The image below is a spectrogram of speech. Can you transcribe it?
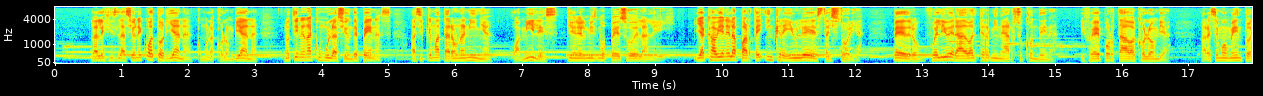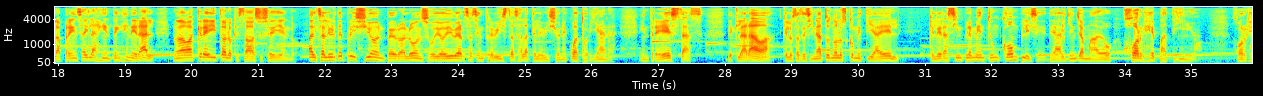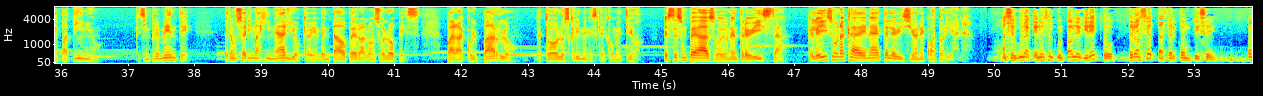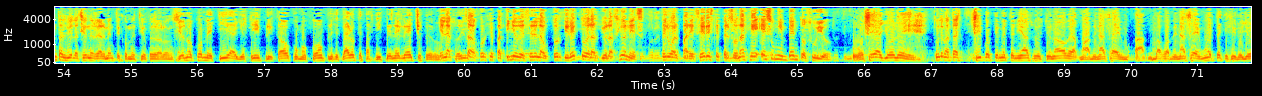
La legislación ecuatoriana, como la colombiana, no tienen acumulación de penas, así que matar a una niña o a miles tiene el mismo peso de la ley. Y acá viene la parte increíble de esta historia. Pedro fue liberado al terminar su condena y fue deportado a Colombia, Para ese momento, la prensa y la gente en general no daba crédito a lo que estaba sucediendo. Al salir de prisión, Pedro Alonso dio diversas entrevistas a la televisión ecuatoriana. Entre estas, declaraba que los asesinatos no los cometía él, que él era simplemente un cómplice de alguien llamado Jorge Patiño. Jorge Patiño, que simplemente era un ser imaginario que había inventado Pedro Alonso López para culparlo de todos los crímenes que él cometió. Este es un pedazo de una entrevista que le hizo una cadena de televisión ecuatoriana. Asegura que no es el culpable directo, pero acepta ser cómplice. ¿Cuántas violaciones realmente cometió Pedro Alonso? Yo no cometía, yo estoy implicado como cómplice. Claro que participé en el hecho, pero... Él acusa a Jorge Patiño de ser el autor directo de las violaciones, pero al parecer este personaje es un invento suyo. O sea, yo le... ¿Tú le mataste? Sí, porque me tenía sugestionado amenaza bajo amenaza de muerte, que si, lo, yo,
